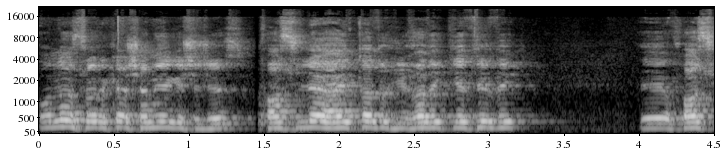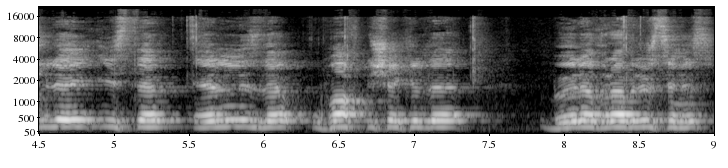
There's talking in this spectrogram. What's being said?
Ondan sonraki aşamaya geçeceğiz. Fasulyeyi ayıtladık, yıkadık, getirdik. E, fasulyeyi ister elinizle ufak bir şekilde böyle kırabilirsiniz.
